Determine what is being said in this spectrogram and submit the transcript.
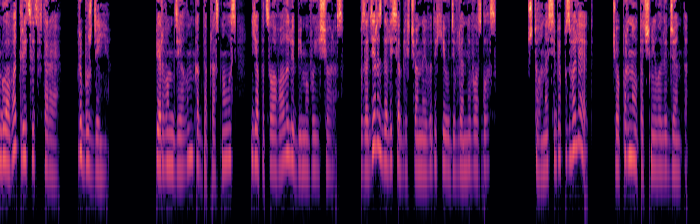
Глава 32. Пробуждение. Первым делом, когда проснулась, я поцеловала любимого еще раз. Позади раздались облегченные выдохи и удивленный возглас. «Что она себе позволяет?» — чопорно уточнила Леджента.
